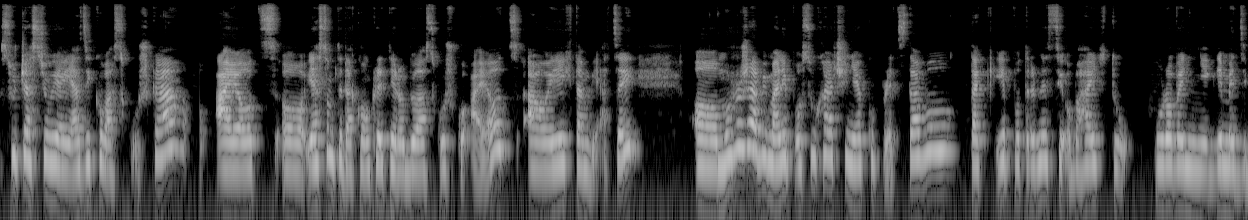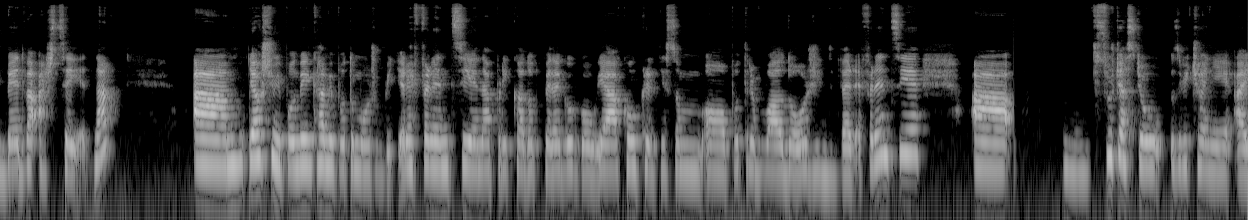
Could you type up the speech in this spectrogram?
súčasťou je jazyková skúška IELTS. O, ja som teda konkrétne robila skúšku IELTS, ale je ich tam viacej. O, možno, že aby mali poslucháči nejakú predstavu, tak je potrebné si obhajiť tú úroveň niekde medzi B2 až C1. A ďalšími podmienkami potom môžu byť referencie, napríklad od pedagógov. Ja konkrétne som o, potrebovala doložiť dve referencie a súčasťou zvyčajne je aj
